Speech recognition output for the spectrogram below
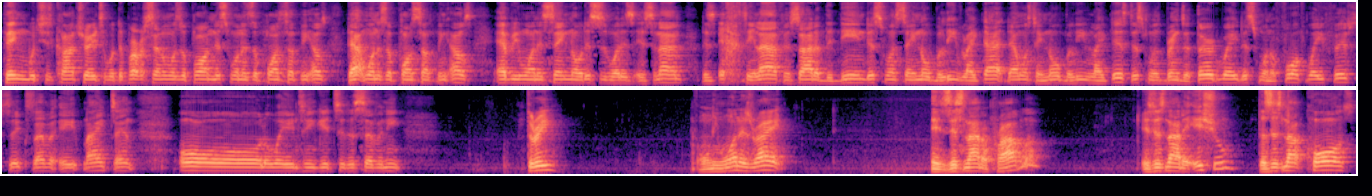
thing which is contrary to what the Prophet was upon. This one is upon something else. That one is upon something else. Everyone is saying, no, this is what is Islam. There's ikhtilaf inside of the deen. This one saying, no, believe like that. That one saying, no, believe like this. This one brings a third way. This one a fourth way, fifth, sixth, seventh, eighth, ninth, tenth, all the way until you get to the 73. Only one is right. Is this not a problem? Is this not an issue? Does this not cause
